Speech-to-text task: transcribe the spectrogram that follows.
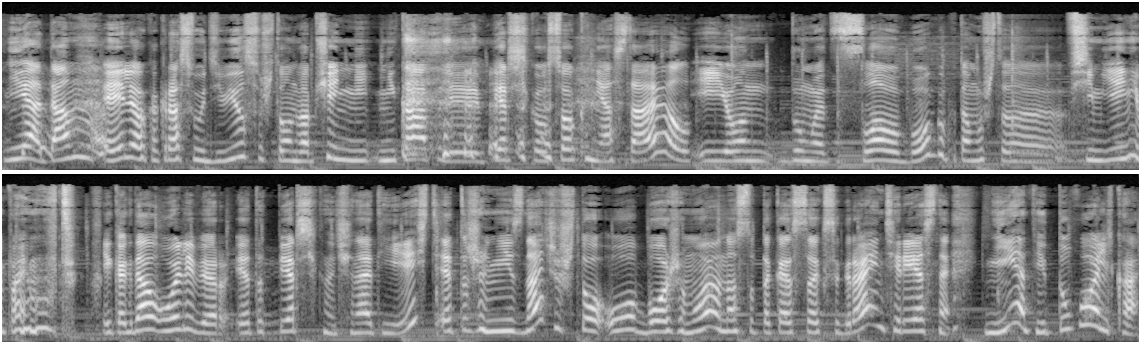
Нет, там Элио как раз и удивился, что он вообще ни, ни капли персикового сока не оставил. И он думает, слава богу, потому что в семье не поймут. И когда Оливер этот персик начинает есть, это же не значит, что, о боже мой, у нас тут такая секс-игра интересная. Нет, не только.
